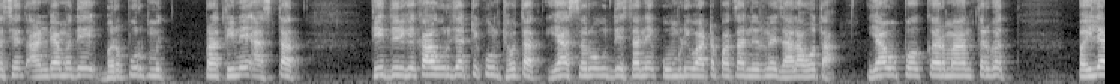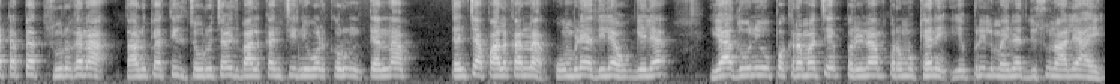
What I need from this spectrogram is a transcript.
तसेच अंड्यामध्ये भरपूर प्रथिने असतात. ते दीर्घकाळ ऊर्जा टिकून ठेवतात. या सर्व उद्देशाने कोंबडी वाटपाचा निर्णय झाला होता. या उपक्रमांतर्गत पहिल्या टप्प्यात सुरगणा तालुक्यातील चौवेचाळीस बालकांची निवड करून त्यांना त्यांच्या पालकांना कोंबड्या दिल्या गेल्या. या दोन्ही उपक्रमाचे परिणाम प्रामुख्याने एप्रिल महिन्यात दिसून आले आहे.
